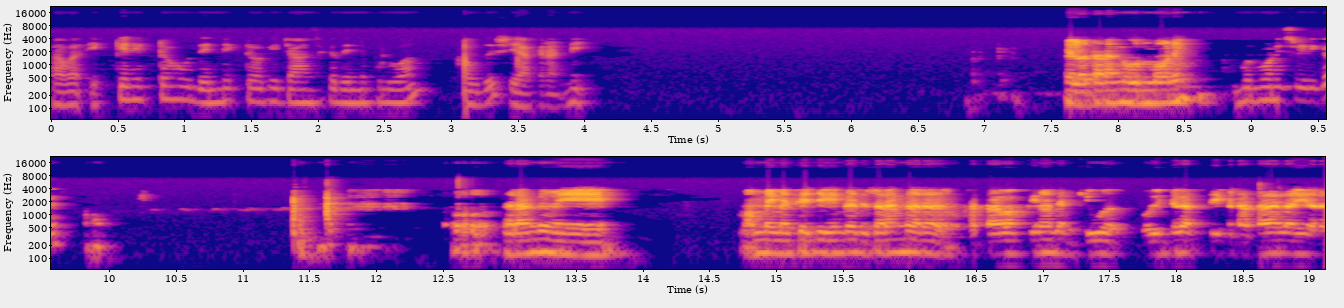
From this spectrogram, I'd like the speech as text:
තව එක්කෙනෙක්ට හෝ දෙන්නෙක්ට වගේ චාන්සක දෙන්න පුළුවන්. කවුද? ෂයා කරන්නේ. හෙලෝ තරන්න ගුඩ් මෝනිින් ගුඩ්මෝනි ශ්‍රීක තරංග මේ මම මේ මැසේජගෙන්ගට තරංග අර කතාවක් තින දැන් කිව පොයිට ගත්තේකට අතාලයි අර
